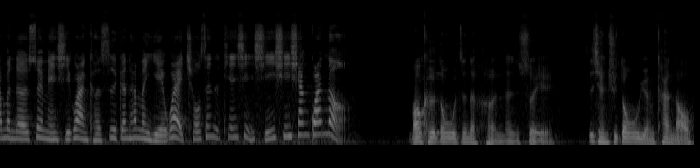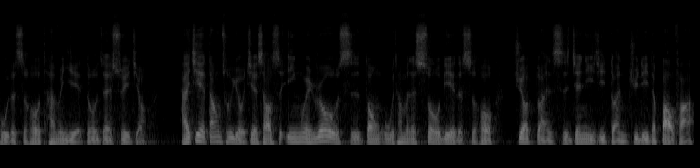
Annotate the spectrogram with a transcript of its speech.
它们的睡眠习惯可是跟它们野外求生的天性息息相关呢。猫科动物真的很能睡诶。之前去动物园看老虎的时候，它们也都在睡觉。还记得当初有介绍，是因为肉食动物它们在狩猎的时候需要短时间以及短距离的爆发，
